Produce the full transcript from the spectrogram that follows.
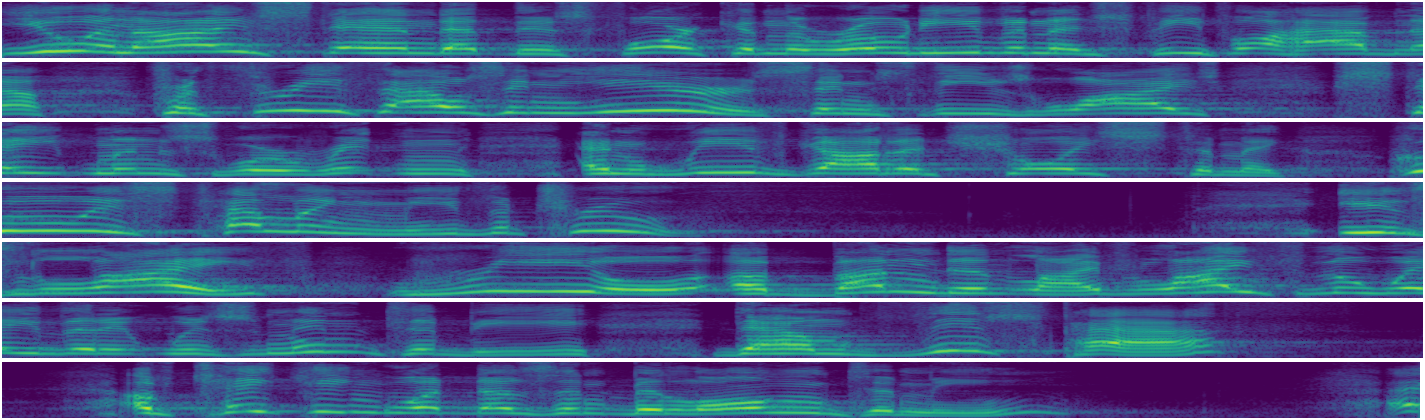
You and I stand at this fork in the road, even as people have now for 3,000 years since these wise statements were written, and we've got a choice to make. Who is telling me the truth? Is life real, abundant life, life the way that it was meant to be, down this path of taking what doesn't belong to me, uh,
